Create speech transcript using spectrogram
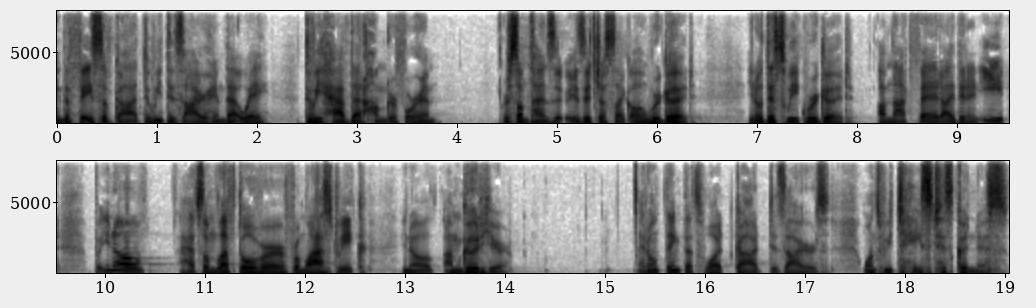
In the face of God, do we desire Him that way? Do we have that hunger for Him? Or sometimes is it just like, oh, we're good. You know, this week we're good. I'm not fed, I didn't eat, but you know, I have some leftover from last week. You know, I'm good here. I don't think that's what God desires. Once we taste His goodness,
